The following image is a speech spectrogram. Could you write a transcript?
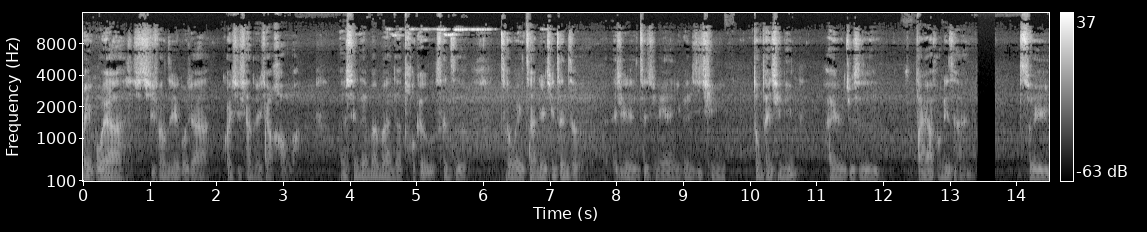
美国呀、西方这些国家关系相对较好嘛。”现在慢慢的脱钩，甚至成为战略竞争者，而且这几年一个疫情动态清零，还有就是打压房地产，所以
